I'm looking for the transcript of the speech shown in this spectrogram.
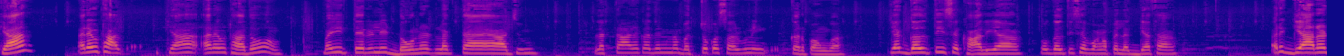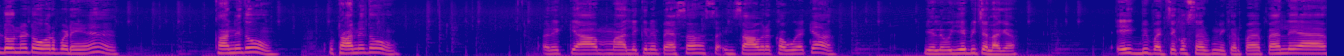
क्या? अरे, उठा, क्या? अरे, उठा दो। भाई, तेरे लिए डोनट लगता है आज। लगता है आज का दिन मैं बच्चों को सर्व नहीं कर पाऊँगा। या गलती से खा लिया। वो गलती से वहाँ पे लग गया था। अरे, ग्यारह डोनट और पड़े हैं। खाने दो। उठाने दो। अरे क्या मालिक ने पैसा हिसाब रखा हुआ है क्या? ये लो, ये भी चला गया। एक भी बच्चे को सर्व नहीं कर पाया। पहले आया,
